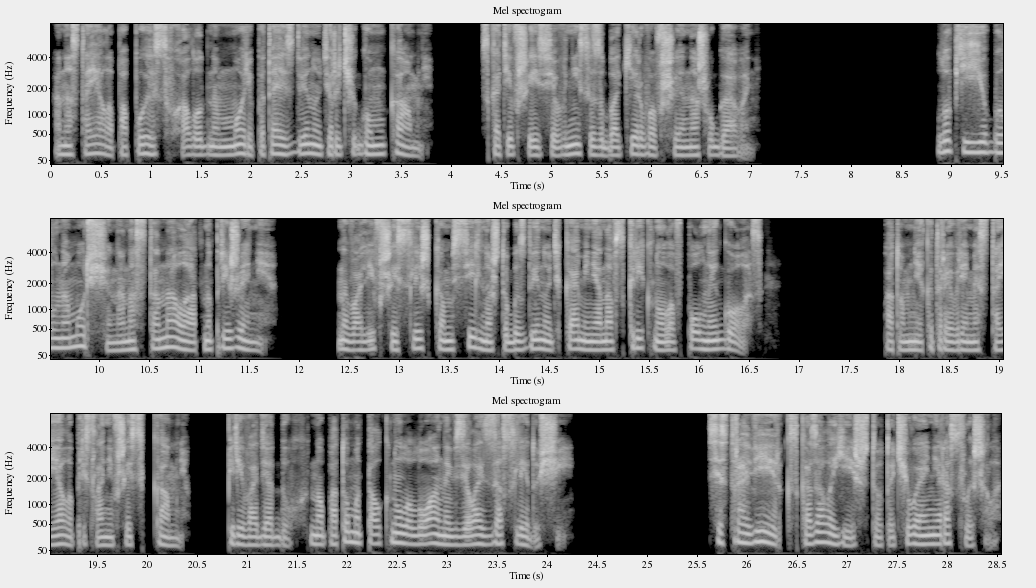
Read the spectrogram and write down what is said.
Она стояла по пояс в холодном море, пытаясь сдвинуть рычагом камни, скатившиеся вниз и заблокировавшие нашу гавань. Лоб ее был наморщен, она стонала от напряжения. Навалившись слишком сильно, чтобы сдвинуть камень, она вскрикнула в полный голос. Потом некоторое время стояла, прислонившись к камню, переводя дух, но потом оттолкнула Луан и взялась за следующий. Сестра Вейерк сказала ей что-то, чего я не расслышала.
